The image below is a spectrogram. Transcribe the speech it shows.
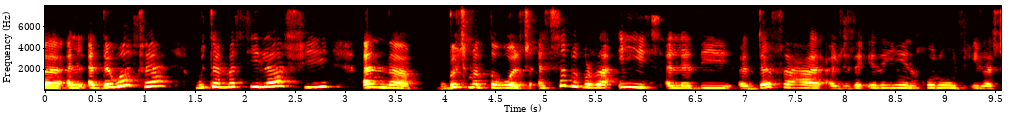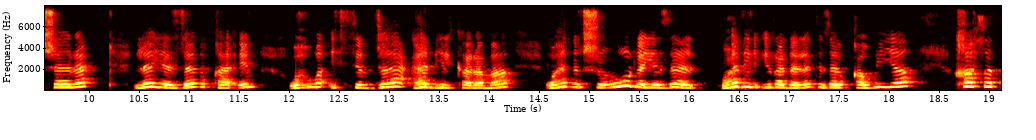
أه، الدوافع متمثلة في أن باش ما نطولش السبب الرئيس الذي دفع الجزائريين الخروج إلى الشارع لا يزال قائم وهو استرجاع هذه الكرامة وهذا الشعور لا يزال وهذه الإرادة لا تزال قوية خاصة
